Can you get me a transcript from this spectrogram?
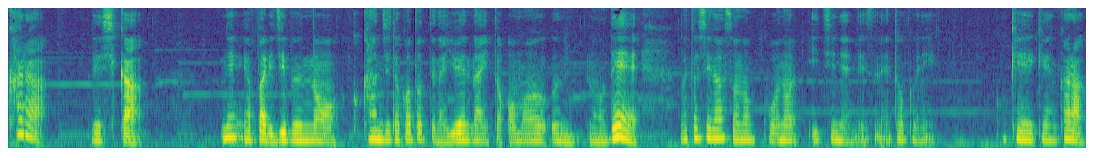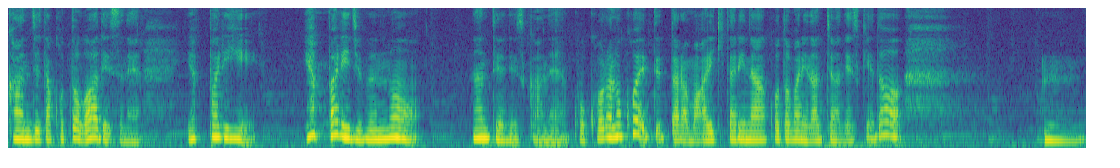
からでしかねやっぱり自分の感じたことっていうのは言えないと思うので私がそのこの1年ですね特に経験から感じたことはですねやっぱりやっぱり自分の何て言うんですかね心の声って言ったらもうありきたりな言葉になっちゃうんですけど、うん、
